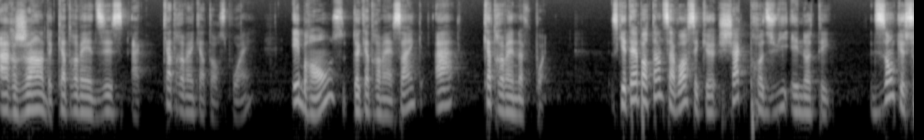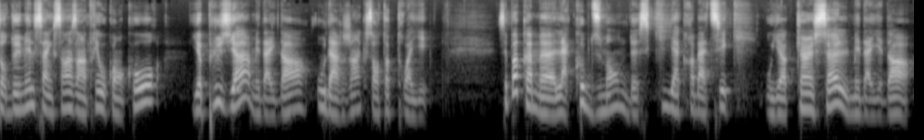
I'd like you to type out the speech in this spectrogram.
Argent de 90 à 94 points. Et bronze de 85 à 89 points. Ce qui est important de savoir, c'est que chaque produit est noté. Disons que sur 2500 entrées au concours, il y a plusieurs médailles d'or ou d'argent qui sont octroyées. C'est pas comme euh, la Coupe du monde de ski acrobatique où il n'y a qu'un seul médaillé d'or.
